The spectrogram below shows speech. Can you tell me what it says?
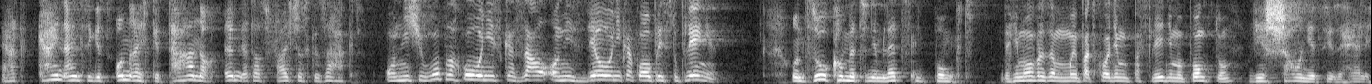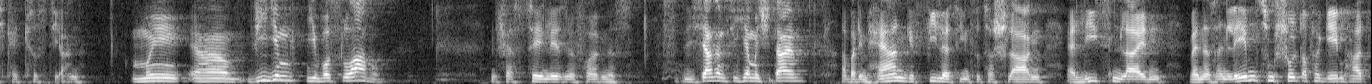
Er hat kein einziges Unrecht getan, noch irgendetwas Falsches gesagt. Он ничего плохого не сказал, он не сделал никакого преступления. Und so kommen wir zu dem letzten Punkt. Таким образом, мы подходим к последнему пункту. Wir schauen jetzt diese Herrlichkeit Christi an. Мы э, видим его славу. In Vers 10 lesen wir folgendes. В 10 стихе мы читаем, Aber dem Herrn gefiel es, ihn zu zerschlagen. Er ließ ihn leiden. Wenn er sein Leben zum Schuldopfer vergeben hat,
